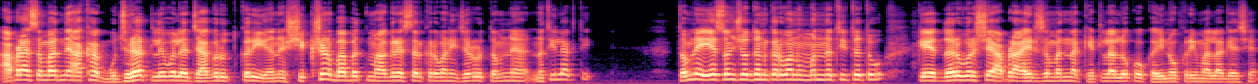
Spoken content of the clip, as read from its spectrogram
આપણા સમાજને આખા ગુજરાત લેવલે જાગૃત કરી અને શિક્ષણ બાબતમાં અગ્રેસર કરવાની જરૂર તમને નથી લાગતી? તમને એ સંશોધન કરવાનું મન નથી થતું કે દર વર્ષે આપણા આહિર સમાજના કેટલા લોકો કઈ નોકરીમાં લાગે છે?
